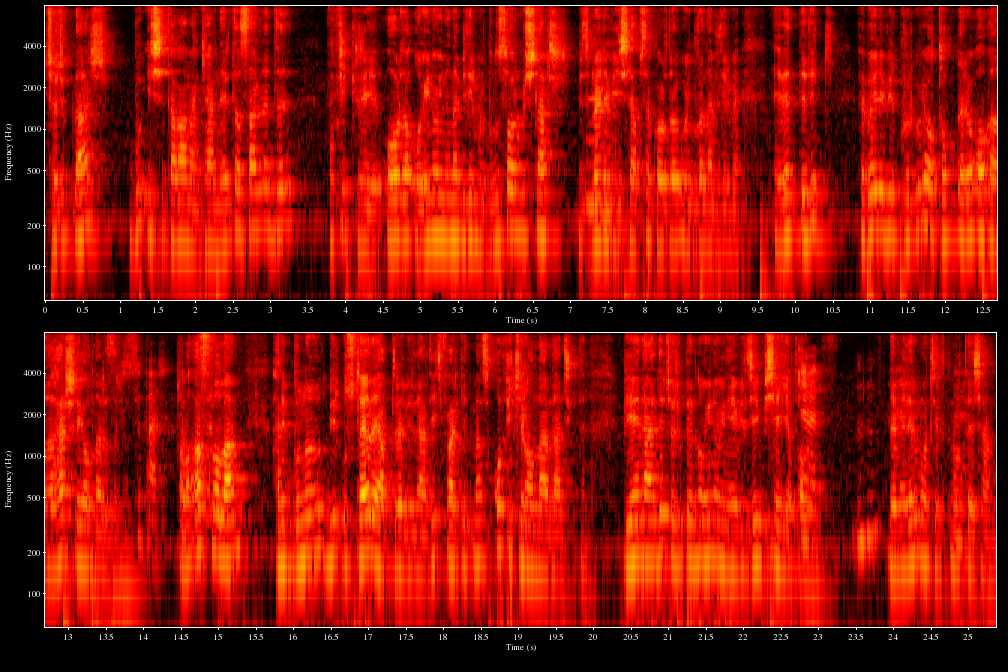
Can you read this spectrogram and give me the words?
Çocuklar bu işi tamamen kendileri tasarladı. Bu fikri orada oyun oynanabilir mi bunu sormuşlar. Biz böyle Hmm. bir iş yapsak orada uygulanabilir mi? Evet dedik ve böyle bir kurgu ve o topları, o ağı, her şeyi onlar hazırladı. Süper. Ama güzel. asıl olan hani bunu bir ustaya da yaptırabilirlerdi. Hiç fark etmez. O fikir onlardan çıktı. Biennale'de çocukların oyun oynayabileceği bir şey yapalım. Evet. Hı hı. Demeleri muhte- muhteşemdi.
